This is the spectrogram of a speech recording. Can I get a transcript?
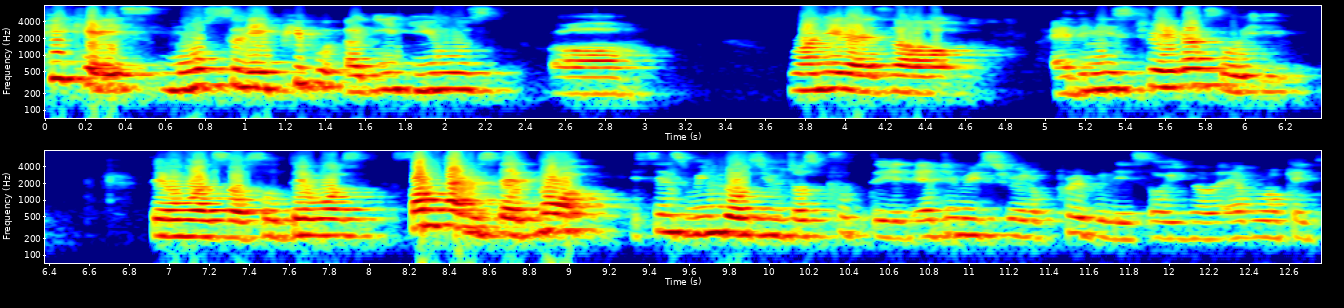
case, mostly people uh, use, uh, run it as a administrator, so it, there was, a- so there was, sometimes said, no, since Windows, you just put the administrator privilege, so, you know, everyone can,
